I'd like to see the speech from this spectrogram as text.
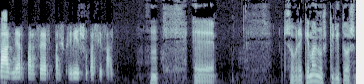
Wagner para hacer, para escribir su Parsifal. Hmm. Eh, ¿Sobre qué manuscritos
